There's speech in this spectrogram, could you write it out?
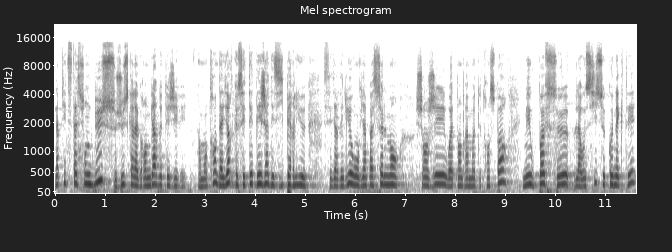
la petite station de bus jusqu'à la grande gare de TGV, en montrant d'ailleurs que c'était déjà des hyperlieux, c'est-à-dire des lieux où on ne vient pas seulement changer ou attendre un mode de transport, mais où peuvent se, là aussi se connecter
